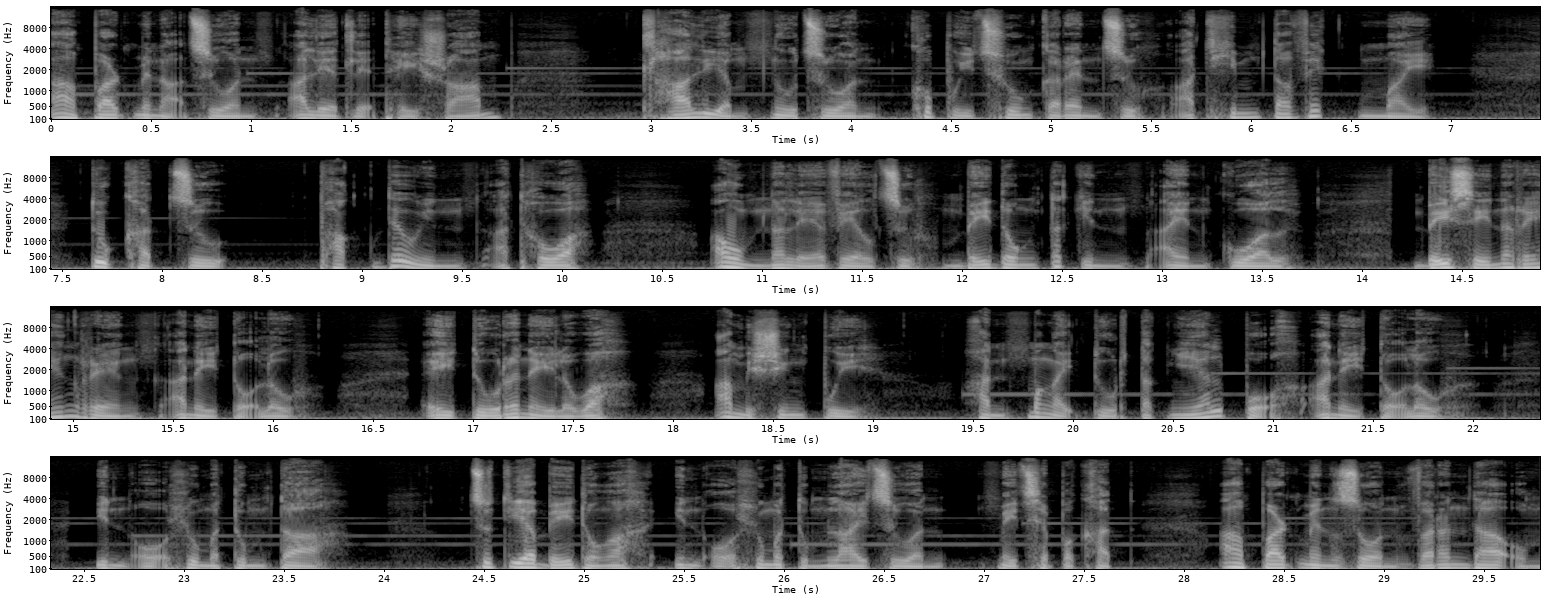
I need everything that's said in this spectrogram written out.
apartment a chuan, a let le thei ram thaliam nu chuan, khopui chung karen chu, a thim ta vek mai. Tu khat chu, phak deuin a thowa aum na level chu beidong takin ain kual. Be se na reng reng anei to lo. Ei tur nei lowa ami sing pui, han mangai tur tak ngial po anei to lo. In o hluma tum ta. Chutia beidonga in o hluma tum lai chuan, mei che pakhat. Apartment zone veranda om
